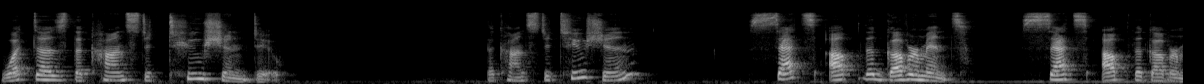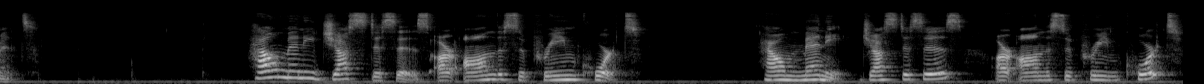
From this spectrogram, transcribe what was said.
What does the Constitution do? The Constitution sets up the government. Sets up the government. How many justices are on the Supreme Court? How many justices are on the Supreme Court?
